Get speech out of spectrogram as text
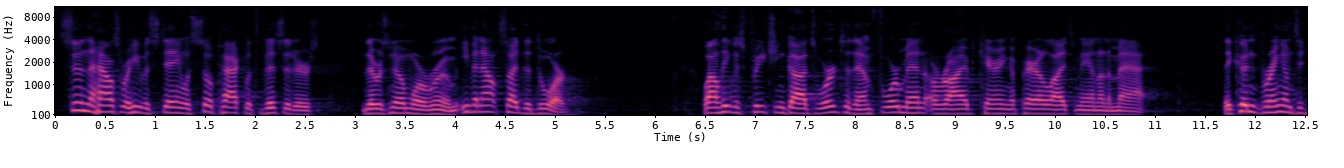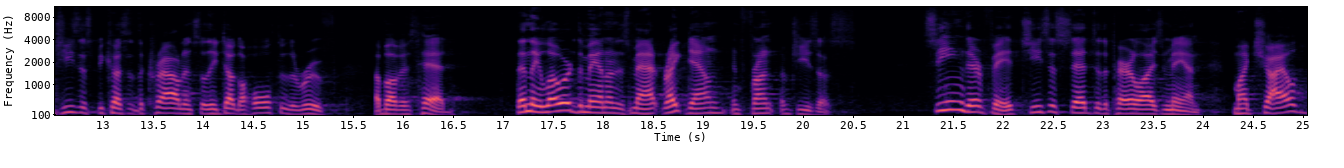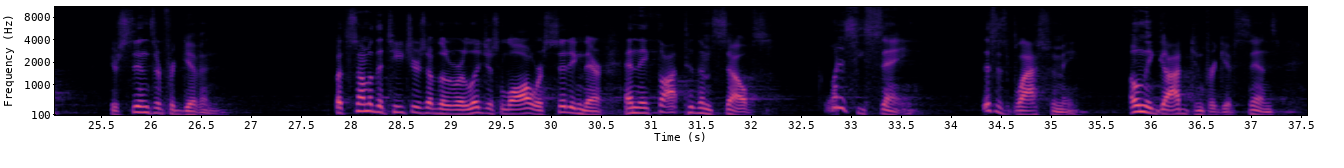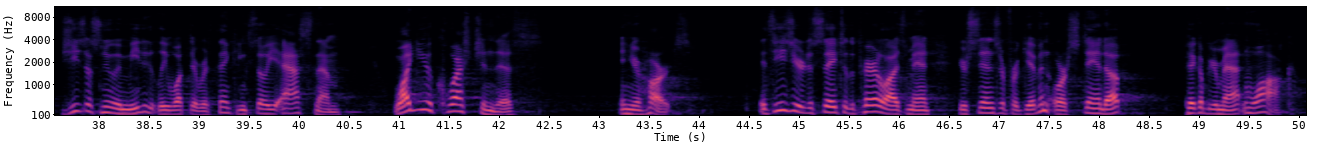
Soon the house where he was staying was so packed with visitors, there was no more room, even outside the door. While he was preaching God's word to them, four men arrived carrying a paralyzed man on a mat. They couldn't bring him to Jesus because of the crowd, and so they dug a hole through the roof above his head. Then they lowered the man on his mat right down in front of Jesus. Seeing their faith, Jesus said to the paralyzed man, My child, your sins are forgiven. But some of the teachers of the religious law were sitting there, and they thought to themselves, What is he saying? This is blasphemy. Only God can forgive sins. Jesus knew immediately what they were thinking, so he asked them, Why do you question this in your hearts? It's easier to say to the paralyzed man, Your sins are forgiven, or stand up, pick up your mat, and walk.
